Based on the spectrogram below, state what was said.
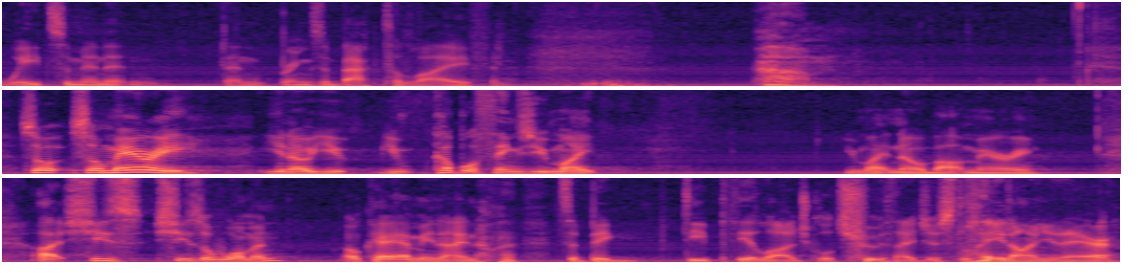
waits a minute and then brings him back to life. And um, so, so Mary, you know, you, you a couple of things you might you might know about Mary. Uh, she's she's a woman. Okay, I mean, I know it's a big, deep theological truth I just laid on you there.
